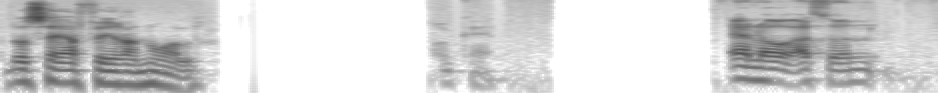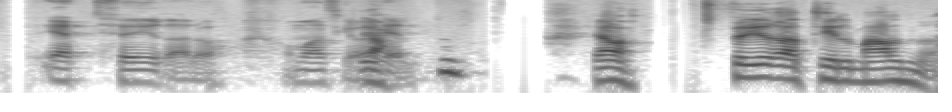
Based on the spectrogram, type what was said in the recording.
Då säger jag 4-0. Okej. Eller alltså 1-4 då, om man ska vara Ja. helt... Fyra till Malmö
